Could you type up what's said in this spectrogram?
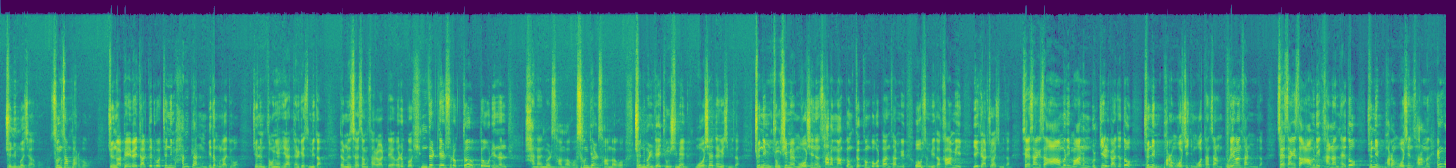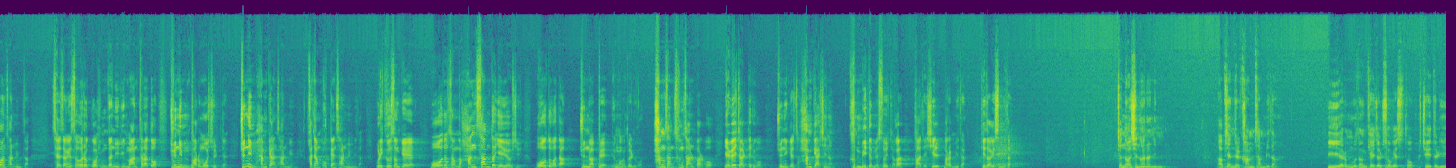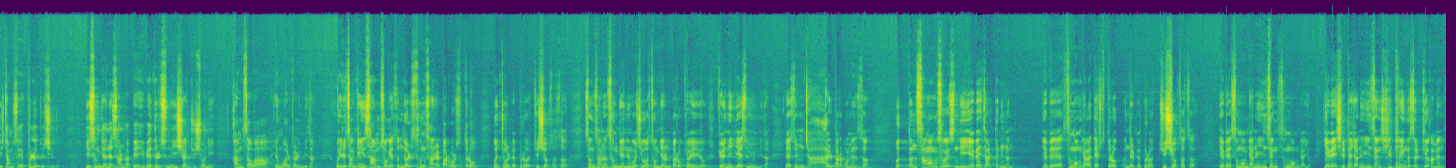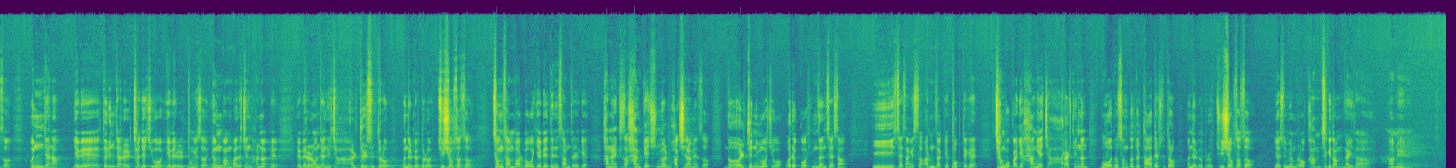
주님 머지하고 성삼 바라보고 주님 앞에 예배 잘 드리고 주님 함께하는 믿음을 가지고 주님 동행해야 되겠습니다. 여러분 세상 살아갈 때 어렵고 힘들 때일수록 더욱더 우리는 하나님을 사모하고 성전을 사모하고 주님을 내 중심에 모셔야 되는 것입니다. 주님 중심에 모시는 사람만큼 더 큰 복을 받는 사람이 없습니다. 감히 얘기할 수가 있습니다. 세상에서 아무리 많은 물질을 가져도 주님 바로 모시지 못한 사람은 불행한 사람입니다. 세상에서 아무리 가난해도 주님 바로 모신 사람은 행복한 사람입니다. 세상에서 어렵고 힘든 일이 많더라도 주님 바로 모실 때 주님 함께한 사람이 가장 복된 사람입니다. 우리 거성교회 모든 성도 한 사람도 예외 없이 모두가 다 주님 앞에 영광 돌리고 항상 성산을 바라보고 예배 잘 드리고 주님께서 함께 하시는 큰 믿음의 소유자가 다 되실 바랍니다. 기도하겠습니다. 전능하신 하나님 아버지 늘 감사합니다. 이 여름 무더운 계절 속에서도 저희들 이 장소에 불러주시고 이 성전의 삶 앞에 예배드릴 수 있는 이 시간 주시오니 감사와 영광을 돌립니다. 우리 일상적인 삶 속에서 늘 성산을 바라볼 수 있도록 은총을 베풀어 주시옵소서. 성산은 성전인 것이고 성전은 바로 교회예요. 교회는 예수님입니다. 예수님 잘 바라보면서 어떤 상황 속에서든지 예배 잘 드리는 예배 성공자가 될 수 있도록 은혜를 베풀어 주시옵소서. 예배 성공자는 인생 성공자요. 예배 실패자는 인생 실패인 것을 기억하면서 언제나 예배 드린 자를 찾으시고 예배를 통해서 영광 받으신 하나님 앞에 예배를 온전히 잘 드릴 수 있도록 은혜를 베풀어 주시옵소서. 성산 바라보고 예배 드린 사람들에게 하나님께서 함께 해주심을 확신하면서 늘 주님 모시고 어렵고 힘든 세상 이 세상에서 아름답게 복되게 천국까지 항해 잘할 수 있는 모든 성도들 다 될 수 있도록 은혜를 베풀어 주시옵소서. 예수 이름으로 감사기도합나이다. 아멘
